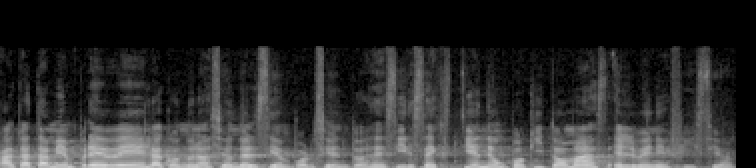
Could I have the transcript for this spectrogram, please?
acá también prevé la condonación del 100%, es decir, se extiende un poquito más el beneficio.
